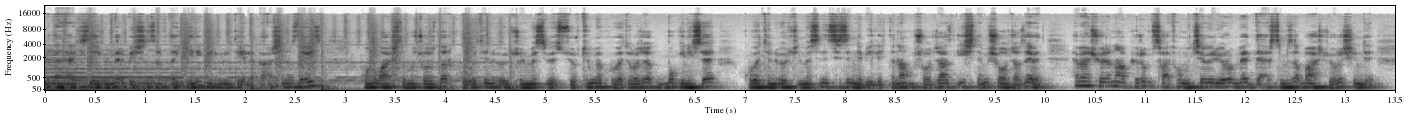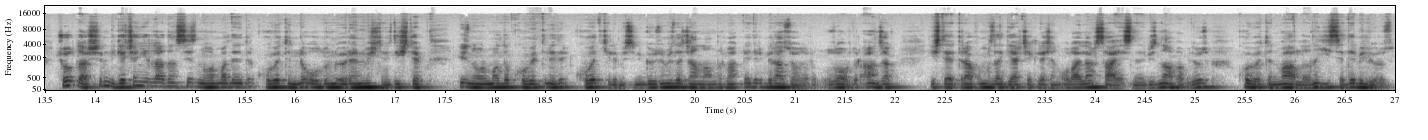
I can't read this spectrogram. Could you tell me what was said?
TV'den herkese iyi günler. 5. sınıfta yeni bir ünite ile karşınızdayız. Konu başlığımız çocuklar kuvvetin ölçülmesi ve sürtünme kuvveti olacak. Bugün ise kuvvetin ölçülmesini sizinle birlikte ne yapmış olacağız? İşlemiş olacağız. Evet hemen şöyle ne yapıyorum? Sayfamı çeviriyorum ve dersimize başlıyoruz. Şimdi çocuklar şimdi geçen yıllardan siz normalde nedir? Kuvvetin ne olduğunu öğrenmiştiniz. İşte biz normalde kuvveti nedir? Kuvvet kelimesini gözümüzde canlandırmak nedir? Biraz zordur. zordur. Ancak işte etrafımızda gerçekleşen olaylar sayesinde biz ne yapabiliyoruz? Kuvvetin varlığını hissedebiliyoruz.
